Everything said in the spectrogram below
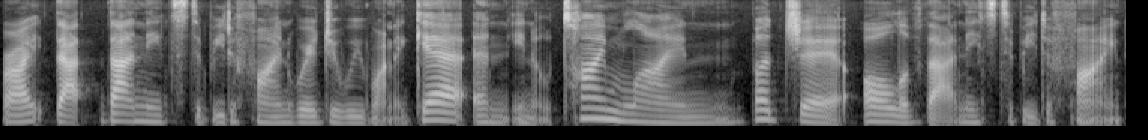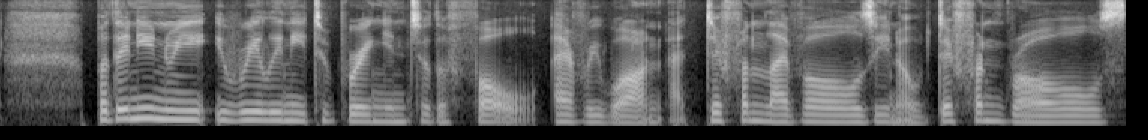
right? That that needs to be defined. Where do we want to get? And you know, timeline, budget, all of that needs to be defined. But then you, re- you really need to bring into the fold everyone at different levels, you know, different roles.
